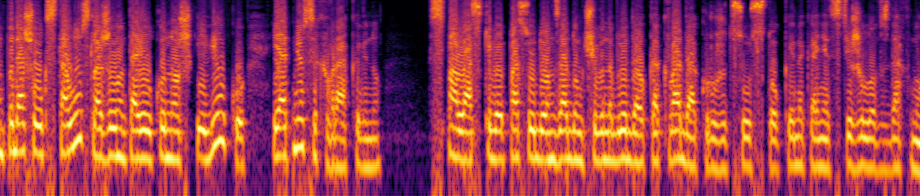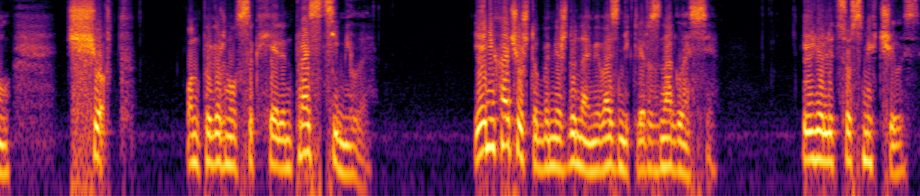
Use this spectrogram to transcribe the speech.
Он подошел к столу, сложил на тарелку нож и вилку и отнес их в раковину. Споласкивая посуду, он задумчиво наблюдал, как вода кружится у стока, и, наконец, тяжело вздохнул. «Черт!» — он повернулся к Хелен. «Прости, милая. Я не хочу, чтобы между нами возникли разногласия». Ее лицо смягчилось.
